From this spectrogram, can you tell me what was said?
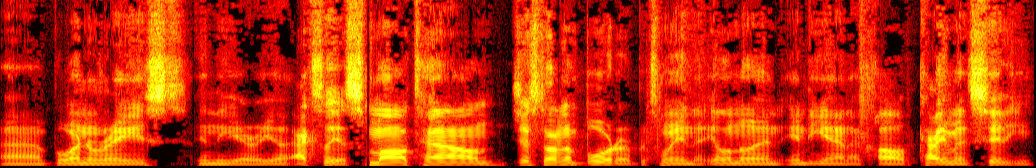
uh, born and raised in the area. Actually, a small town just on the border between Illinois and Indiana called Calumet City.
